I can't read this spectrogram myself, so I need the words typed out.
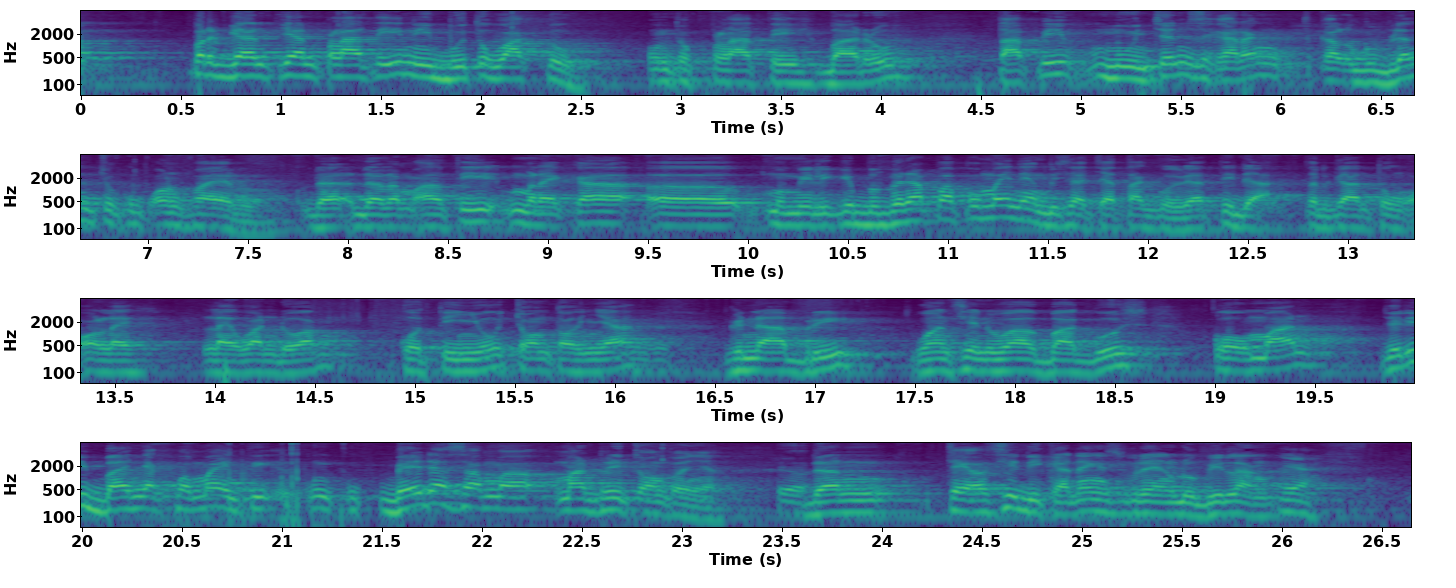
pergantian pelatih ini butuh waktu untuk pelatih baru. Tapi Munchen sekarang kalau gue bilang cukup on fire loh. Da- dalam arti mereka eh, memiliki beberapa pemain yang bisa cetak gol ya, tidak tergantung oleh Lewan doang. Coutinho contohnya, Gnabry, once in a while bagus, Koman. Jadi banyak pemain beda sama Madrid contohnya. Dan Chelsea di kandang yang seperti yang lu bilang Iya.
